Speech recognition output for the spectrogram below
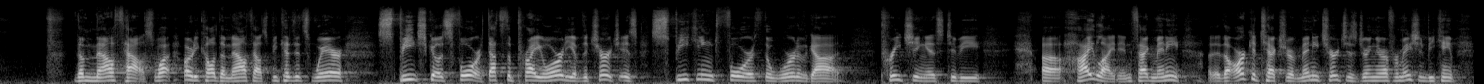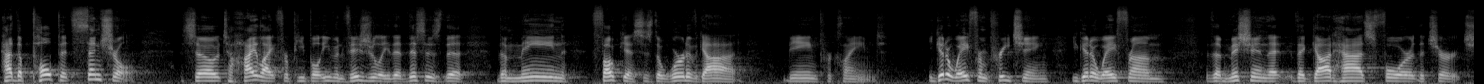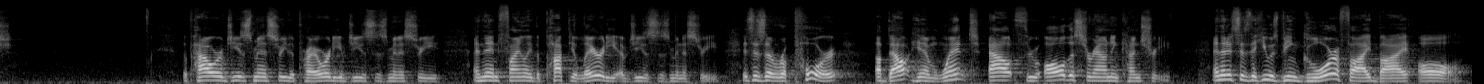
The mouth house. Why, why would he call it the mouth house? Because it's where speech goes forth. That's the priority of the church, is speaking forth the word of God. Preaching is to be uh, highlighted. In fact, many uh, the architecture of many churches during the Reformation became had the pulpit central. So to highlight for people, even visually, that this is the, the main focus is the Word of God being proclaimed. You get away from preaching, you get away from the mission that, that God has for the church. The power of Jesus' ministry, the priority of Jesus' ministry, and then finally the popularity of Jesus' ministry. It says a report about him went out through all the surrounding country. And then it says that he was being glorified by all.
